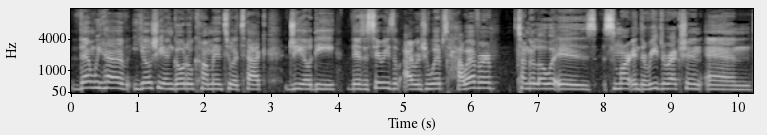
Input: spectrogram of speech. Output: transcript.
Then we have Yoshi and Goto come in to attack GOD. There's a series of Irish whips. However, Tangaloa is smart in the redirection and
